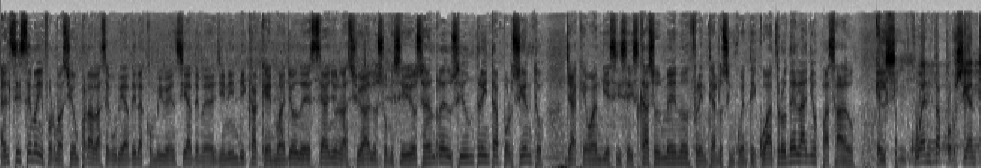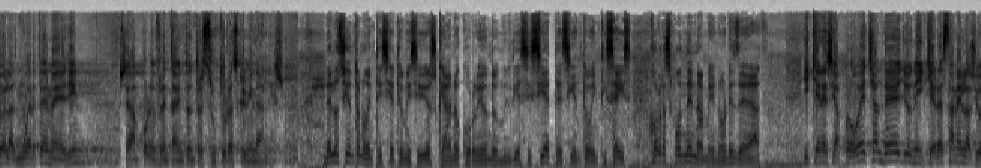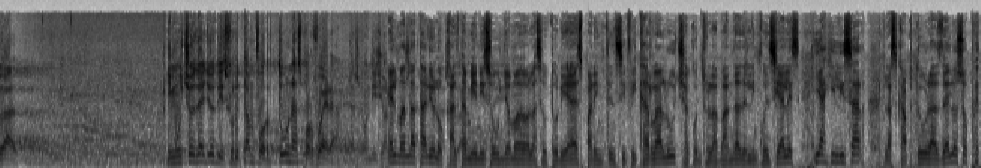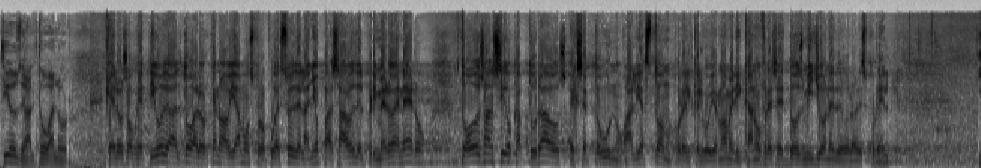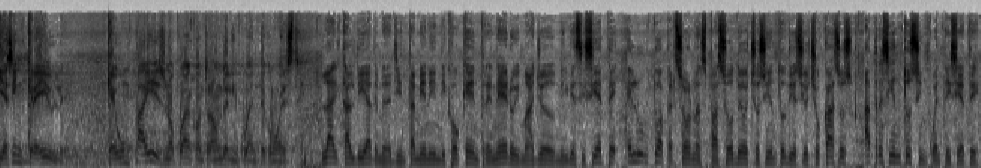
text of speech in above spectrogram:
El Sistema de Información para la Seguridad y la Convivencia de Medellín indica que en mayo de este año en la ciudad los homicidios se han reducido un 30%, ya que van 16 casos menos frente a los 54 del año pasado. El 50% de las muertes en Medellín se dan por enfrentamiento entre estructuras criminales. De los 197 homicidios que han ocurrido en 2017, 126 corresponden a menores de edad. Y quienes se aprovechan de ellos ni siquiera están en la ciudad y muchos de ellos disfrutan fortunas por fuera. El mandatario local también hizo un llamado a las autoridades para intensificar la lucha contra las bandas delincuenciales y agilizar las capturas de los objetivos de alto valor. Que los objetivos de alto valor que nos habíamos propuesto desde el año pasado, desde el primero de enero, todos han sido capturados excepto uno, alias Tom, por el que el gobierno americano ofrece dos millones de dólares por él. Y es increíble que un país no pueda encontrar un delincuente como este. La alcaldía de Medellín también indicó que entre enero y mayo de 2017 el hurto a personas pasó de 818 casos a 357.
